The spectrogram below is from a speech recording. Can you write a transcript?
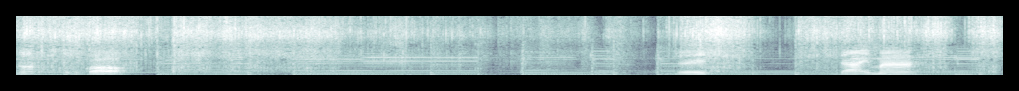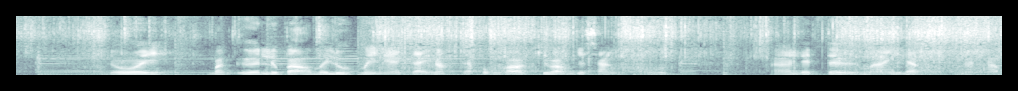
เนาะผมก็ เลยได้มา โดยบังเอิญหรือเปล่าไม่รู้ไม่แน่ใจเนาะแต่ผมก็คิดว่าผมจะสั่งของเลตเตอร์มาอยู่แล้วนะครับ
